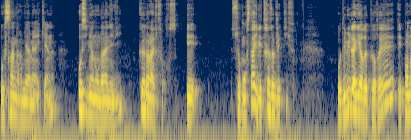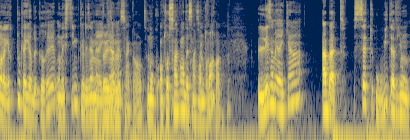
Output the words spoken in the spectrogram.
au sein de l'armée américaine, aussi bien dans la Navy que dans l'Air Force. Et ce constat, il est très objectif. Au début de la guerre de Corée, et pendant la guerre, toute la guerre de Corée, on estime que les Américains... Dans les années 50. Donc entre 50 et 53. Les Américains abattent 7 ou 8 avions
